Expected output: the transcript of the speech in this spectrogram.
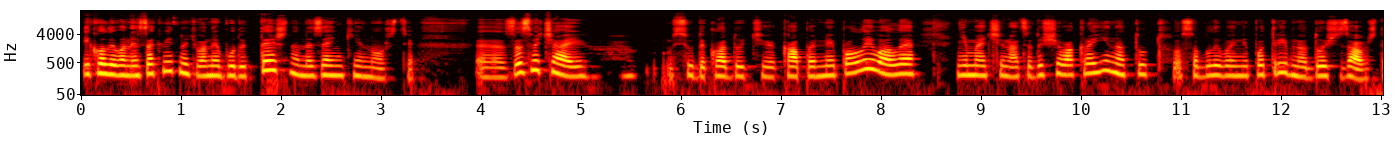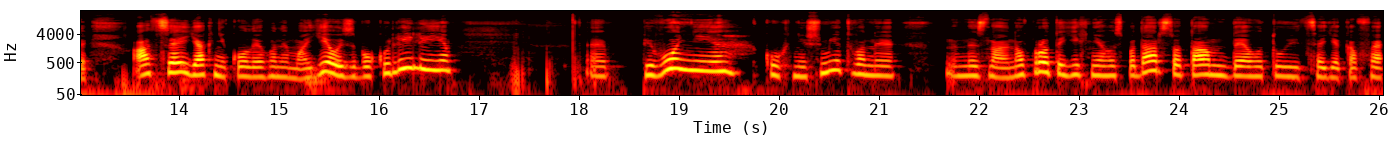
І коли вони заквітнуть, вони будуть теж на низенькій ножці. Е, Зазвичай всюди кладуть капельний полив, але Німеччина це дощова країна, тут особливо і не потрібно, дощ завжди. А це як ніколи його немає. Є ось збоку лілії, е, півонії, кухні Шміт, вони, не знаю, навпроти їхнє господарство, там, де готується, є кафе,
